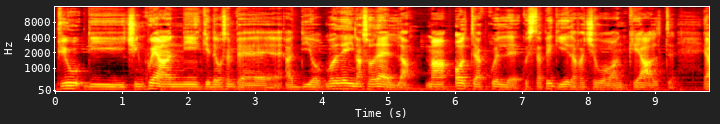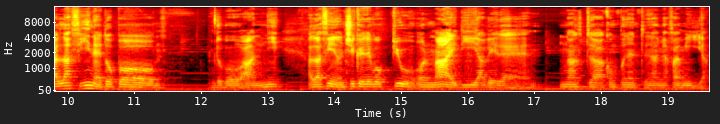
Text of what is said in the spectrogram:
più di 5 anni chiedevo sempre a Dio vorrei una sorella ma oltre a quelle, questa preghiera facevo anche altre. E alla fine dopo, dopo anni alla fine non ci credevo più ormai di avere un'altra componente nella mia famiglia,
